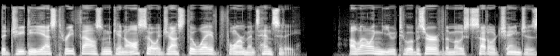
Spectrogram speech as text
the GDS 3000 can also adjust the waveform intensity, allowing you to observe the most subtle changes.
